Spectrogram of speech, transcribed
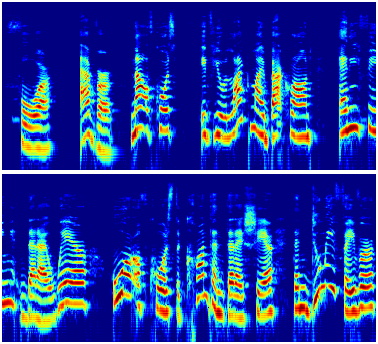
forever. Now, of course, if you like my background, anything that I wear, or of course the content that I share, then do me a favor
